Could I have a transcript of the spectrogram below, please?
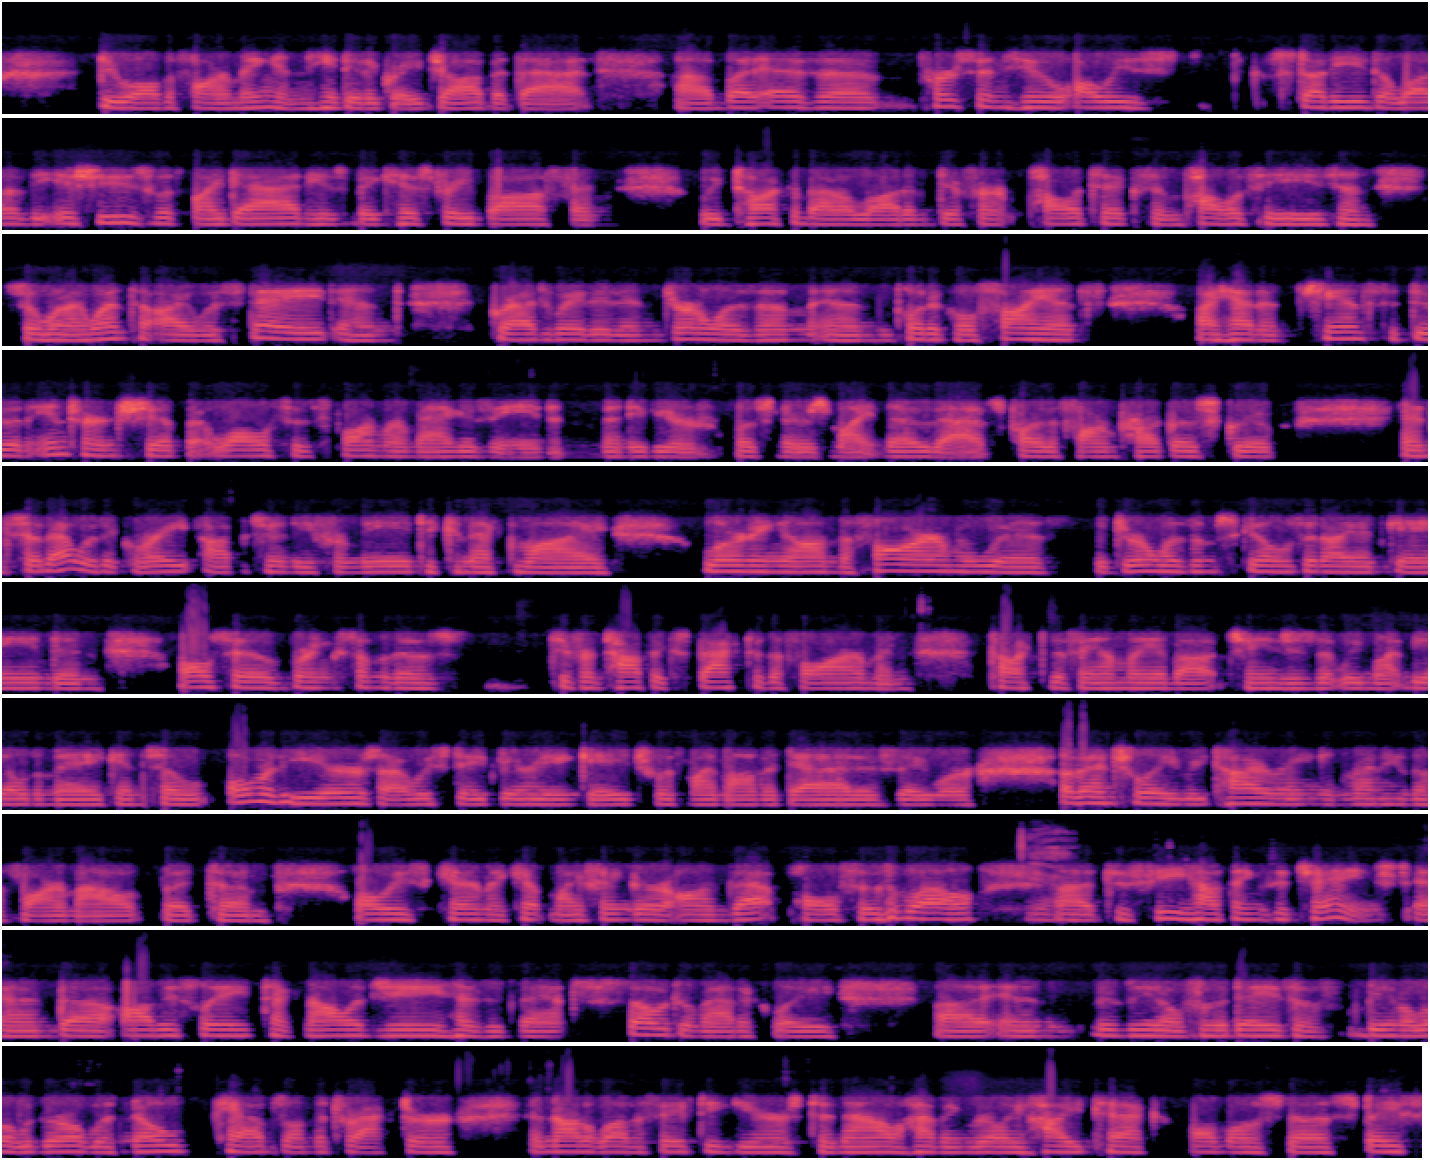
do all the farming, and he did a great job at that. Uh, but as a person who always studied a lot of the issues with my dad, he's a big history buff, and we'd talk about a lot of different politics and policies. And so when I went to Iowa State and graduated in journalism and political science, I had a chance to do an internship at Wallaces Farmer Magazine. And many of your listeners might know that. It's part of the Farm Progress Group. And so that was a great opportunity for me to connect my learning on the farm with the journalism skills that I had gained and also bring some of those different topics back to the farm and talk to the family about changes that we might be able to make. And so over the years, I always stayed very engaged with my mom and dad as they were eventually retiring and renting the farm out, but um, always kind of kept my finger on that pulse as well yeah. uh, to see how things had changed. And uh, obviously, technology has advanced so dramatically uh, and you know, from the days of being a little girl with no cabs on the tractor and not a lot of safety gears to now having really high tech, almost uh, space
